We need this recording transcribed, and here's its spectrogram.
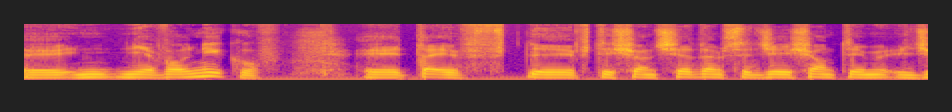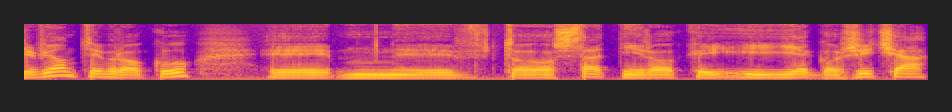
y, niewolników. Y, w 1799 roku, y, to ostatni rok jego życia,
